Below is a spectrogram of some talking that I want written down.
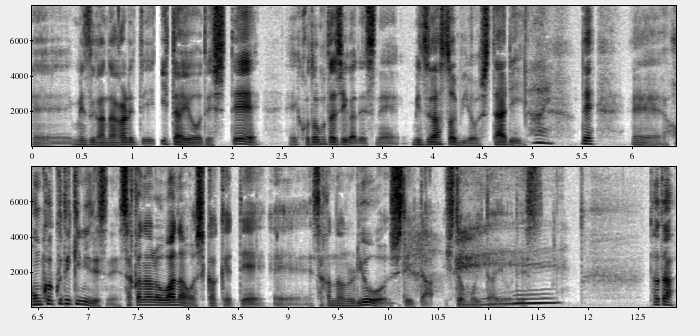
えー、水が流れていたようでして、えー、子どもたちがですね水遊びをしたり、はい、で、えー、本格的にですね魚の罠を仕掛けて、えー、魚の漁をしていた人もいたようです。ただ、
